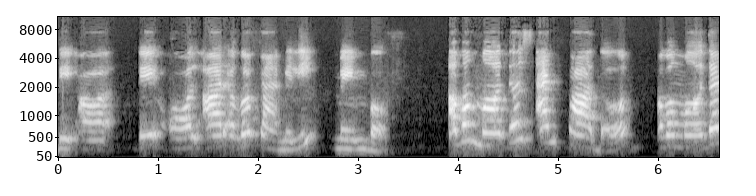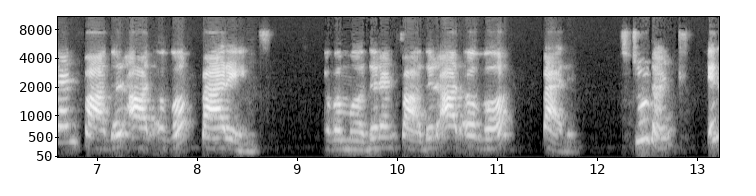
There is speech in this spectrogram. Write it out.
They are they all are our family member. Our mothers and father, our mother and father are our parents. Our mother and father are our parents. Students, in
